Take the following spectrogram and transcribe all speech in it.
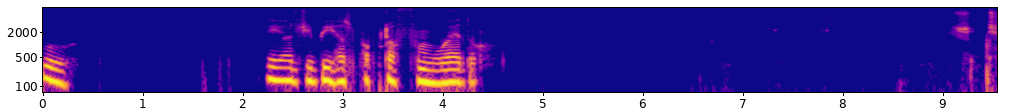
Ooh. ARGB has popped off from where though? Shit.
